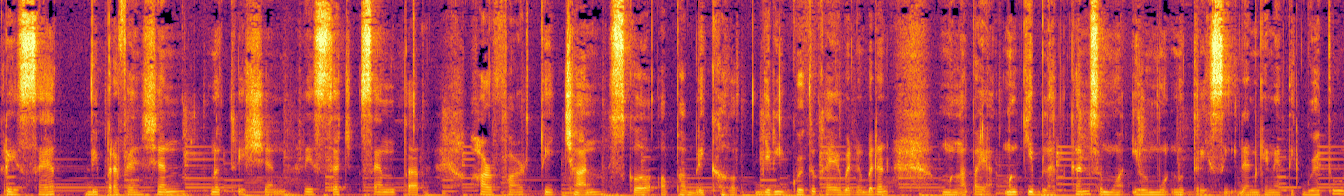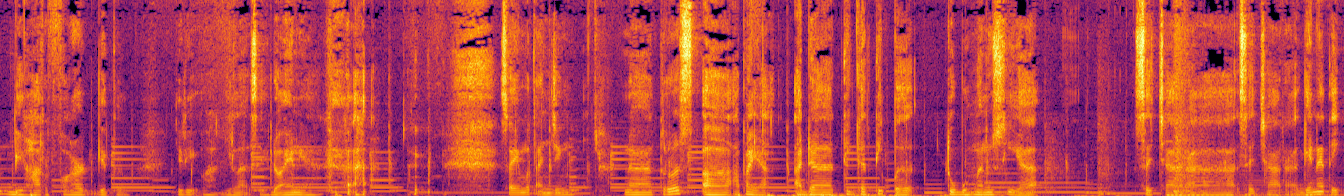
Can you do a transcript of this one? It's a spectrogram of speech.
riset di Prevention Nutrition Research Center Harvard T. Chan School of Public Health. Jadi gue tuh kayak bener-bener mengapa ya mengkiblatkan semua ilmu nutrisi dan genetik gue tuh di Harvard gitu. Jadi wah gila sih doain ya. Saya imut anjing. Nah terus uh, apa ya? Ada tiga tipe tubuh manusia secara secara genetik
